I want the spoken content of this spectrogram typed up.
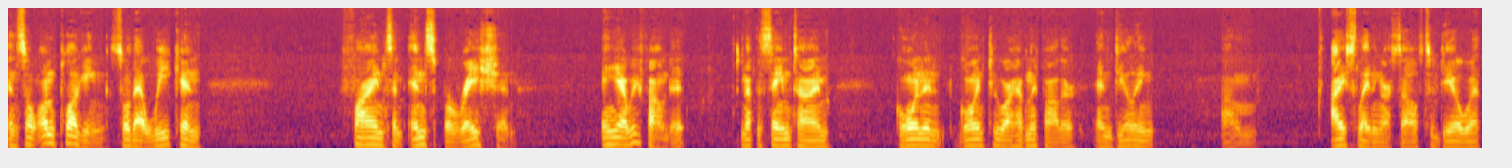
And so unplugging so that we can find some inspiration. And yeah, we found it. And at the same time, going and going to our Heavenly Father and dealing, um, isolating ourselves to deal with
